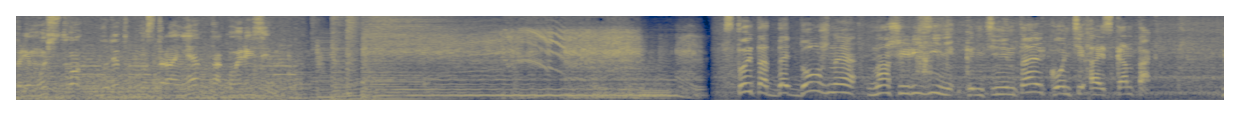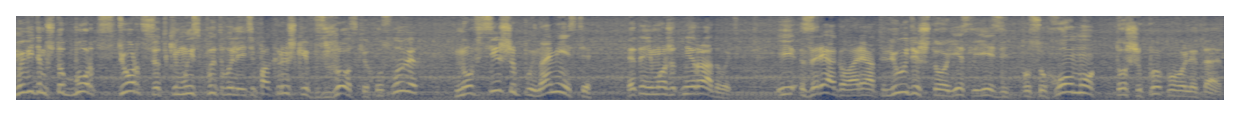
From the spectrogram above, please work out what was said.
преимущество будет на стороне такой резины. Стоит отдать должное нашей резине Continental Conti Ice Contact. Мы видим, что борт стерт, все-таки мы испытывали эти покрышки в жестких условиях, но все шипы на месте. Это не может не радовать. И зря говорят люди, что если ездить по сухому, то шипы повылетают.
